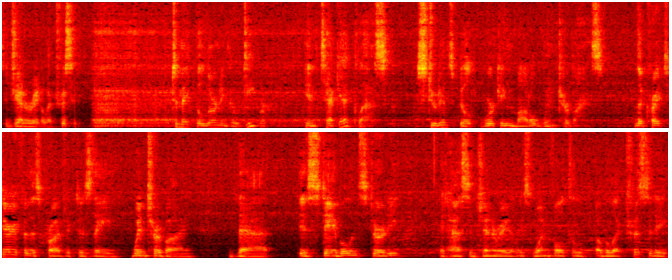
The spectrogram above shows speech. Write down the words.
to generate electricity? To make the learning go deeper, in Tech Ed class, students built working model wind turbines. The criteria for this project is a wind turbine that is stable and sturdy. It has to generate at least one volt of electricity.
